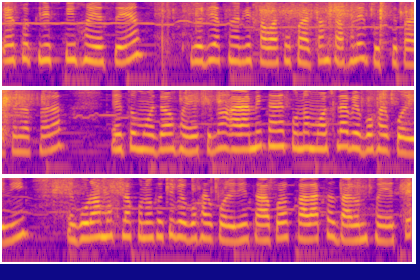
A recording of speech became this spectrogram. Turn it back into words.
এত ক্রিস্পি হয়েছে। যদি আপনাদেরকে খাওয়াতে পারতাম, তাহলেই বুঝতে পারতেন আপনারা। এত মজাও হয়েছিল। আর আমি এখানে কোনো মশলা ব্যবহার করিনি। গুঁড়া মশলা কোনো কিছু ব্যবহার করিনি। তারপর কালারটা দারুণ হয়েছে।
